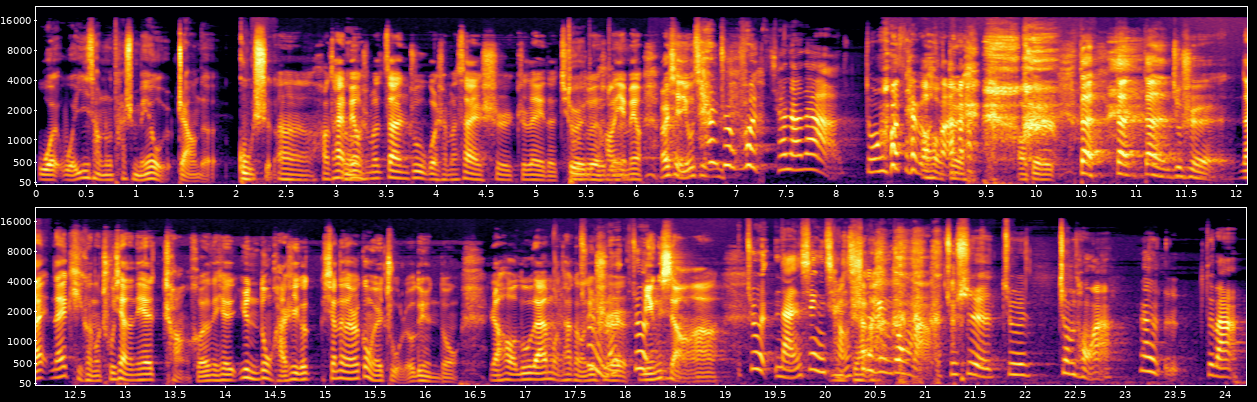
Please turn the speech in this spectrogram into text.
我我印象中它是没有这样的故事的。嗯，好像他也没有嗯什么赞助过什么赛事之类的球队，对对对好像也没有，而且尤其赞助过加拿大 冬奥代表哦，团。对，哦对，但但但就是 Nike Nike 可能出现的那些场合的、那些运动，还是一个相对来说更为主流的运动。然后 Lululemon 它可能就就是冥想啊，就是男性强势的运动嘛，就是就是正统啊，那对吧？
